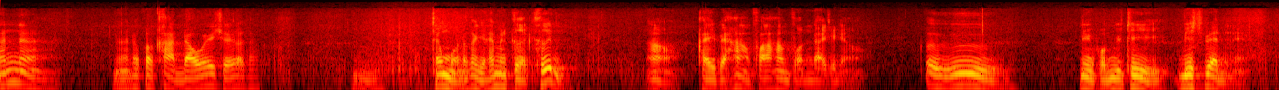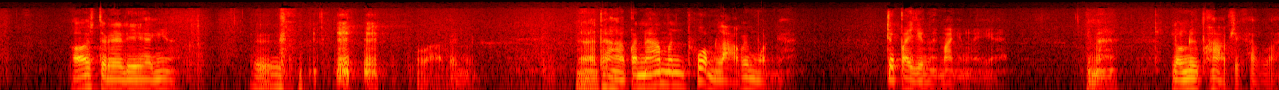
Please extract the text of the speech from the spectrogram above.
นั้นนะนะแล้วก็คาดเดาไว้เฉยแล้วครับ ทั้งหมดแล้วก็อยากให้มันเกิดขึ้น อ้าวใครไปห้ามฟ้าห้ามฝนได้ทีเดียวเออนี่ผมอยู่ที่บิสเบนเนี่ยออสเตรเลียอย่างเงี้ยเออว่าไปหมดนะถ้าหากว่าน้ำมันท่วมหลาไปหมดเนี่ย จะไปยังไงมาอย่างไงเห็นไหมลองนึกภาพสิครับว่า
